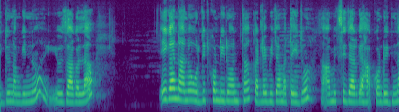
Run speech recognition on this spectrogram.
ಇದು ನಮಗಿನ್ನೂ ಯೂಸ್ ಆಗೋಲ್ಲ. ಈಗ ನಾನು ಹುರಿದಿಟ್ಕೊಂಡಿರೋಂಥ ಕಡಲೆ ಬೀಜ ಮತ್ತು ಇದು, ಆ ಮಿಕ್ಸಿ ಜಾರ್ಗೆ ಹಾಕ್ಕೊಂಡು ಇದನ್ನ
